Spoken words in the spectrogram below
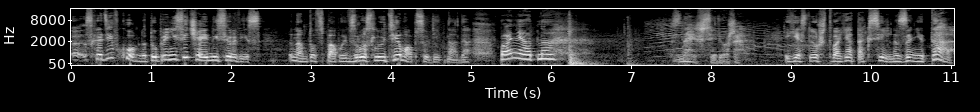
э, сходи в комнату, принеси чайный сервиз. Нам тут с папой взрослую тему обсудить надо. Понятно. Знаешь, Сережа, если уж твоя так сильно занята,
